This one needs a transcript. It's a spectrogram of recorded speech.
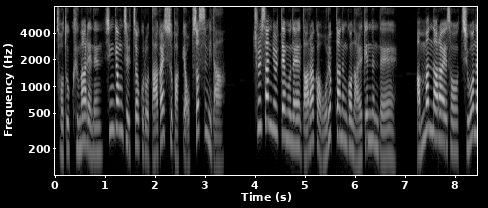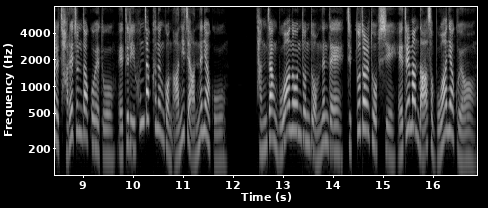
저도 그 말에는 신경질적으로 나갈 수밖에 없었습니다. 출산율 때문에 나라가 어렵다는 건 알겠는데 암만 나라에서 지원을 잘해준다고 해도 애들이 혼자 크는 건 아니지 않느냐고. 당장 모아놓은 돈도 없는데 집도절도 없이 애들만 낳아서 뭐하냐고요.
